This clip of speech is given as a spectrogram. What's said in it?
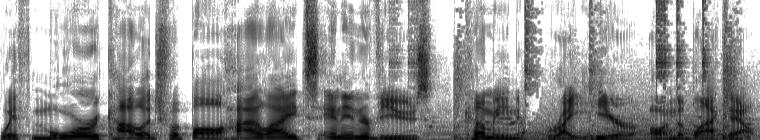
with more college football highlights and interviews coming right here on The Blackout.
